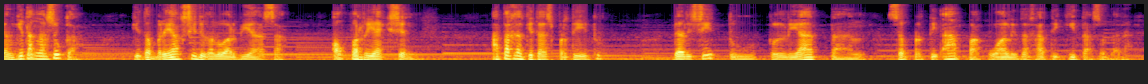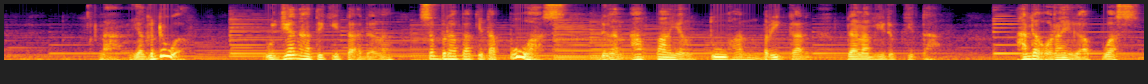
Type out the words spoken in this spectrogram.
yang kita nggak suka, kita bereaksi dengan luar biasa. Overreaction Apakah kita seperti itu? Dari situ kelihatan seperti apa kualitas hati kita, saudara. Nah, yang kedua, ujian hati kita adalah seberapa kita puas dengan apa yang Tuhan berikan dalam hidup kita. Ada orang yang gak puas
